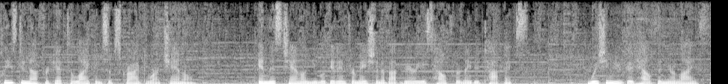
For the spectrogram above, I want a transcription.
please do not forget to like and subscribe to our channel. In this channel you will get information about various health related topics. Wishing you good health in your life.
